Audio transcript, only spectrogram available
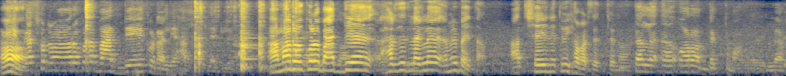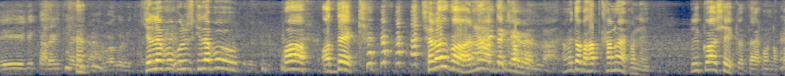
হ্যাঁ আমার ওই করে বাদ দিয়ে হারজিত লাগলে আমি পাইতাম। আর সেই নিয়ে তুই খাবার চাচ্ছে না। তাহলে ওর অর্ধেক তোমার। খেলেবো পুরুষ খেলেবো ক অর্ধেক। সেটাও ক আমি অর্ধেক খাব। আমি তো ভাত খানো এখনই। তুই ক সেই কথা এখনও ক।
